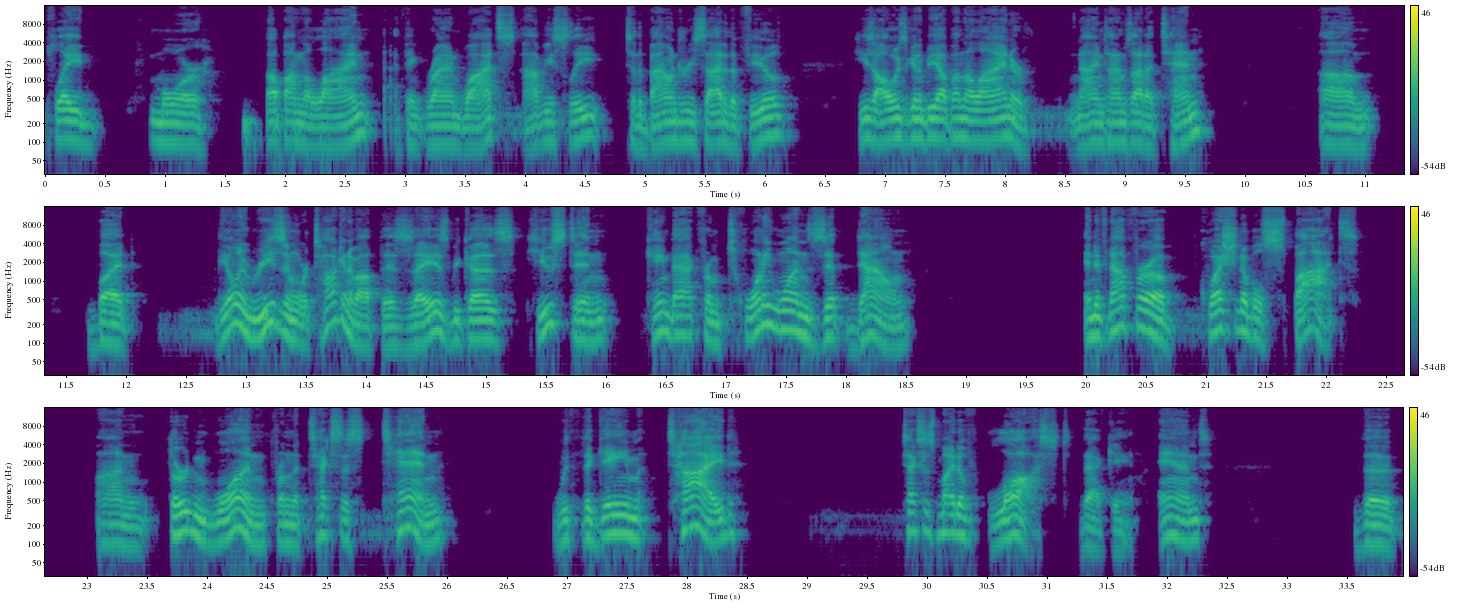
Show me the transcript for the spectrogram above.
played more up on the line. I think Ryan Watts, obviously, to the boundary side of the field, he's always going to be up on the line or nine times out of 10. Um, but the only reason we're talking about this, Zay, is because Houston came back from 21 zip down. And if not for a questionable spot on third and one from the Texas 10 with the game tied, Texas might have lost that game. And the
